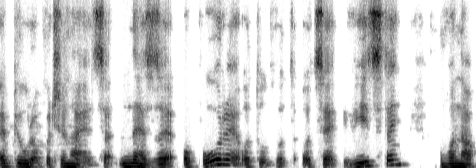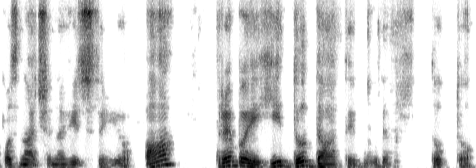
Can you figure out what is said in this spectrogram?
епюра починається не з опори, отут от, оце відстань, вона позначена відстанню А, треба її додати буде. Тобто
